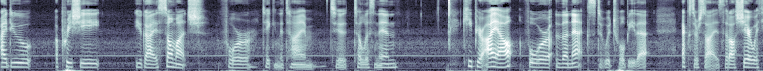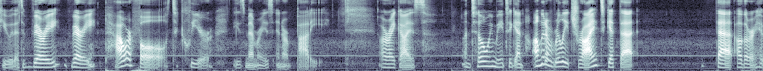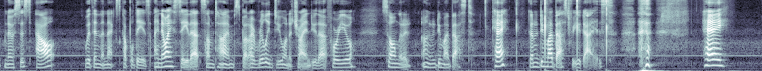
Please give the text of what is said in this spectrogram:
I do appreciate you guys so much for taking the time to to listen in. Keep your eye out for the next, which will be that exercise that I'll share with you that's very, very powerful to clear these memories in our body. All right, guys. Until we meet again, I'm going to really try to get that that other hypnosis out within the next couple days. I know I say that sometimes, but I really do want to try and do that for you. So I'm going to I'm going to do my best. Okay? Going to do my best for you guys. hey,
